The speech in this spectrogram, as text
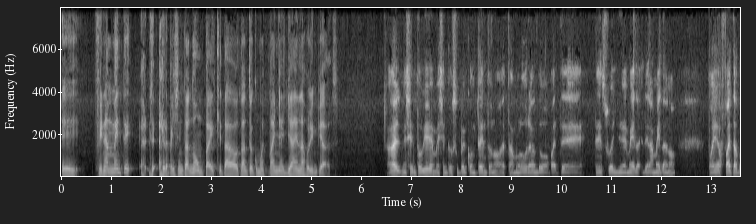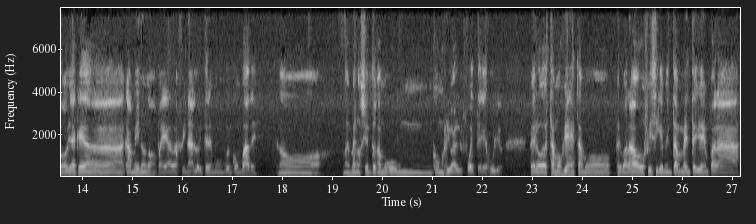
eh, finalmente representando a un país que te ha dado tanto como España ya en las Olimpiadas? A ver, me siento bien, me siento súper contento, ¿no? Estamos logrando parte del sueño y de, meta, de la meta, ¿no? Todavía falta, todavía queda camino, ¿no? Para llegar a la final. Hoy tenemos un buen combate. No, no es menos cierto que vamos con un, con un rival fuerte que Julio. Pero estamos bien, estamos preparados física y mentalmente bien para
